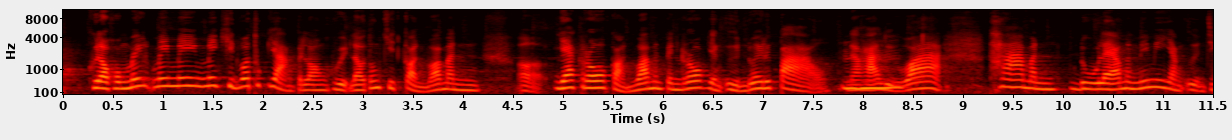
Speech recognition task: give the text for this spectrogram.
ก คือเราคงไม่ไม่ไม่ไม่คิดว่าทุกอย่างเป็นลองโควิด เราต้องคิดก่อนว่ามันเอ่อแยกโรคก่อนว่ามันเป็นโรคอย่างอื่นด้วยหรือเปล่านะคะอือฮึหรือว่าถ้ามันดูแล้วมันไม่มีอย่างอื่นจ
